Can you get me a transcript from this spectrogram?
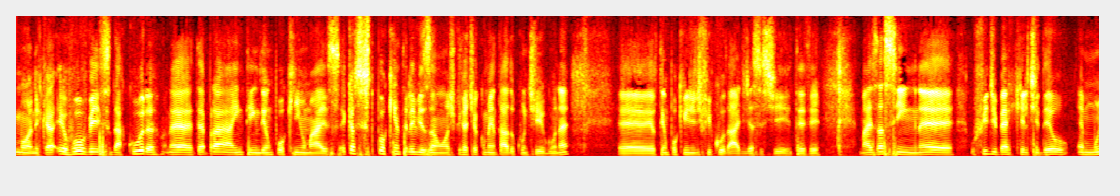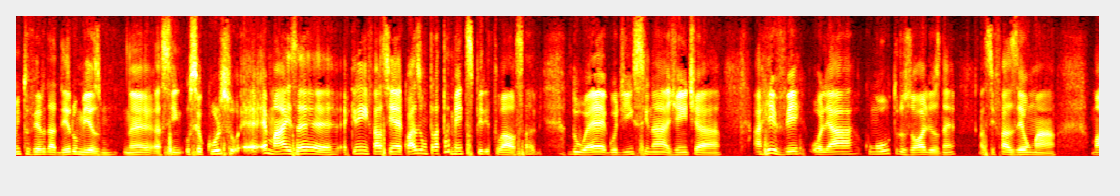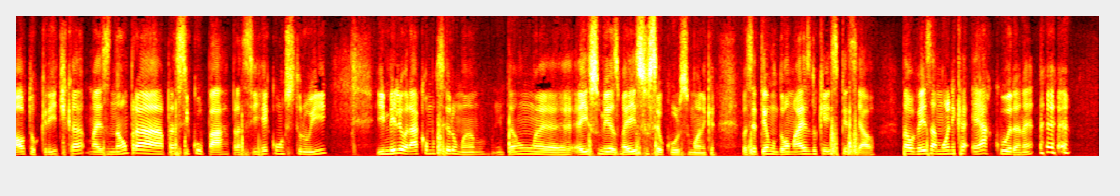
Mônica, eu vou ver esse da cura, né, até para entender um pouquinho mais. É que eu assisto um pouquinho a televisão, acho que eu já tinha comentado contigo, né? É, eu tenho um pouquinho de dificuldade de assistir TV. Mas assim, né, o feedback que ele te deu é muito verdadeiro mesmo, né? Assim, o seu curso é, é mais, é, é que nem fala assim, é quase um tratamento espiritual, sabe? Do ego, de ensinar a gente a, a rever, olhar com outros olhos, né? A se fazer uma, uma autocrítica, mas não para se culpar, para se reconstruir e melhorar como ser humano. Então é, é isso mesmo, é isso o seu curso, Mônica. Você tem um dom mais do que especial. Talvez a Mônica é a cura, né?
